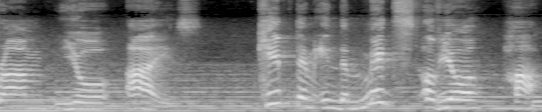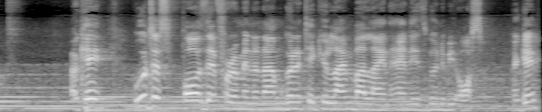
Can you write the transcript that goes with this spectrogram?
from your eyes. Keep them in the midst of your heart. Okay? We'll just pause there for a minute. I'm going to take you line by line and it's going to be awesome. Okay?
